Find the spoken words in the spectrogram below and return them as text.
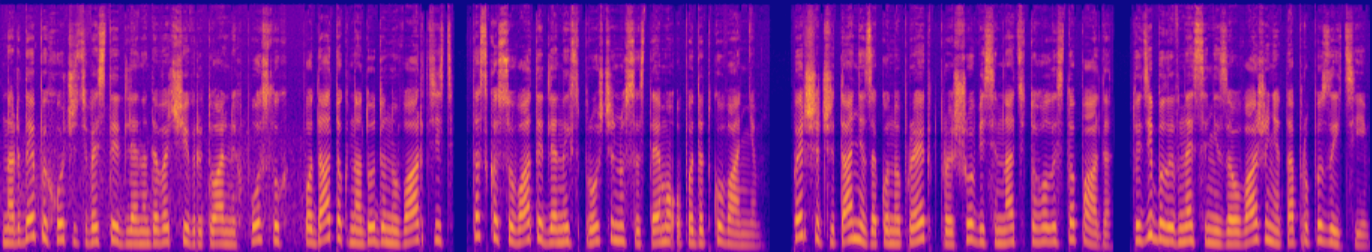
Нардепи хочуть ввести для надавачів ритуальних послуг податок на додану вартість та скасувати для них спрощену систему оподаткування. Перше читання законопроект пройшов 18 листопада. Тоді були внесені зауваження та пропозиції.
